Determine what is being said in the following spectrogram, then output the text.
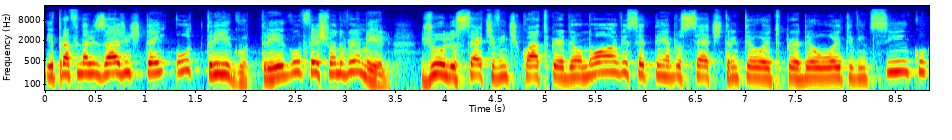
E para finalizar, a gente tem o trigo. Trigo fechou no vermelho. Julho 7,24 perdeu 9, setembro 7,38 perdeu 8,25,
